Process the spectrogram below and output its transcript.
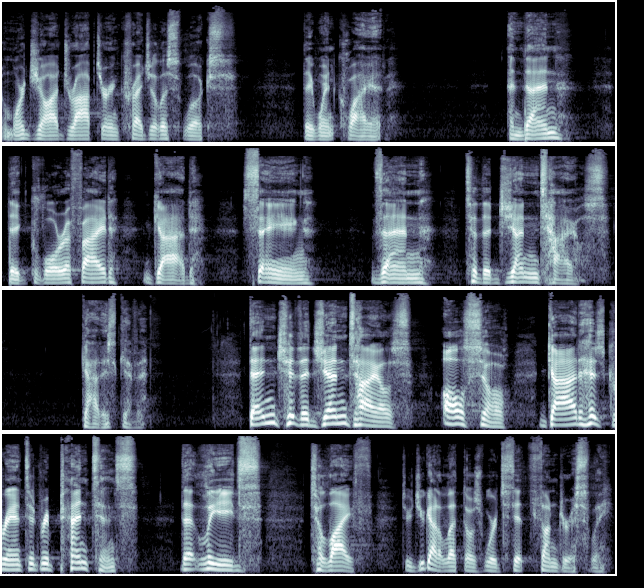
no more jaw dropped or incredulous looks. They went quiet. And then they glorified God, saying, Then to the Gentiles, God is given. Then to the Gentiles also, God has granted repentance that leads to life. Dude, you got to let those words sit thunderously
